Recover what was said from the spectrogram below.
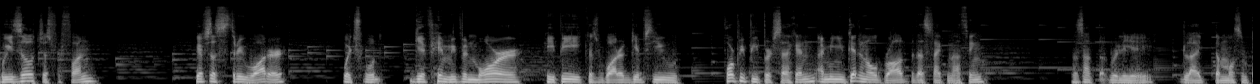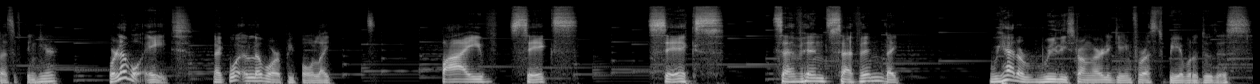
Weasel, just for fun. Gives us 3 water, which will give him even more PP, because water gives you 4 PP per second. I mean, you get an old rod, but that's like nothing. That's not really, like, the most impressive thing here. We're level 8. Like, what level are people? Like, 5, 6, 6, 7, 7? Like, we had a really strong early game for us to be able to do this.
